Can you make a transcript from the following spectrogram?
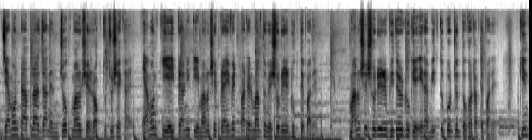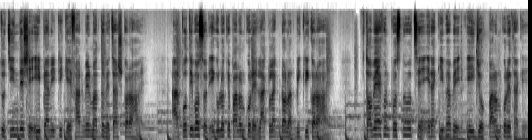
যেমনটা আপনারা জানেন, যোগ মানুষের রক্ত চুষে খায়। এমনকি এই প্রাণীটি মানুষের প্রাইভেট পার্টের মাধ্যমে শরীরে ঢুকতে পারে। মানুষের শরীরের ভিতরে ঢুকে এরা মৃত্যু পর্যন্ত ঘটাতে পারে। কিন্তু চীন দেশে এই প্রাণীটিকে ফার্মের মাধ্যমে চাষ করা হয়। আর প্রতি বছর এগুলোকে পালন করে লাখ লাখ ডলার বিক্রি করা হয়। তবে এখন প্রশ্ন হচ্ছে, এরা কীভাবে এই যোগ পালন করে থাকে?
